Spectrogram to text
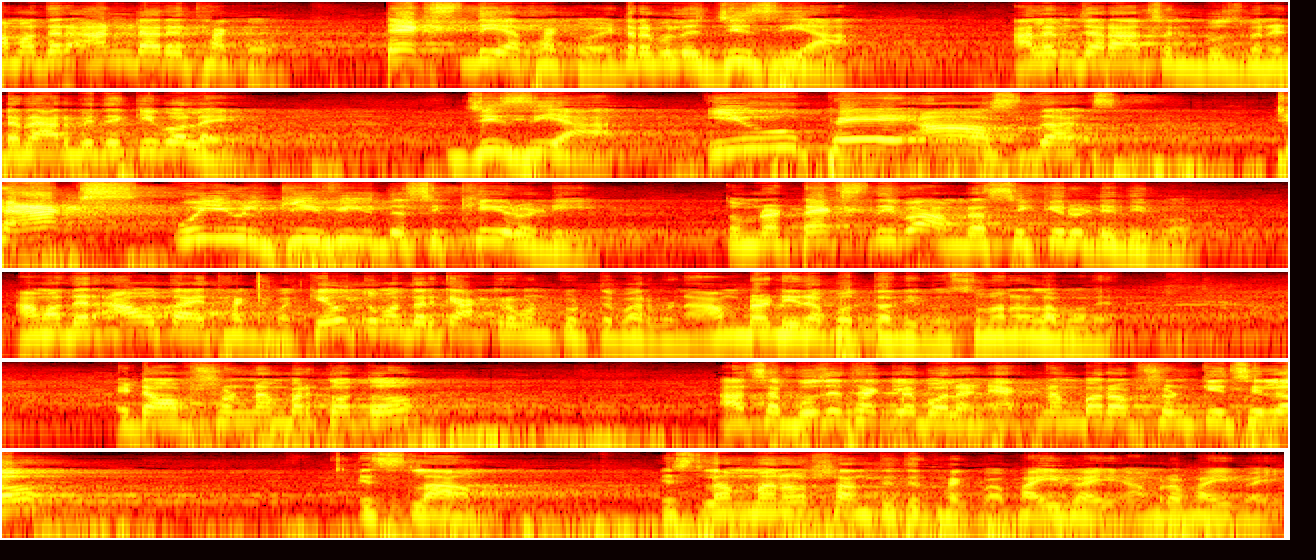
আমাদের আন্ডারে থাকো ট্যাক্স দিয়া থাকো, এটার বলে জিজিয়া আলেম যারা আছেন, বুঝবেন, এটার আরবিতে কি বলে? জিজিয়া you pay us the tax we will give you the security তোমরা ট্যাক্স দিবা, আমরা সিকিউরিটি দিব। আমাদের আওতায় থাকবা। কেউ তোমাদেরকে আক্রমণ করতে পারবে না। আমরা নিরাপত্তা দিব সুমানাল্লাহ বলেন। এটা অপশন নাম্বার কত? আচ্ছা বুঝে থাকলে বলেন, এক নাম্বার অপশন কি ছিল? ইসলাম। ইসলাম মানেও শান্তিতে থাকবা। ভাই ভাই, আমরা ভাই ভাই।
